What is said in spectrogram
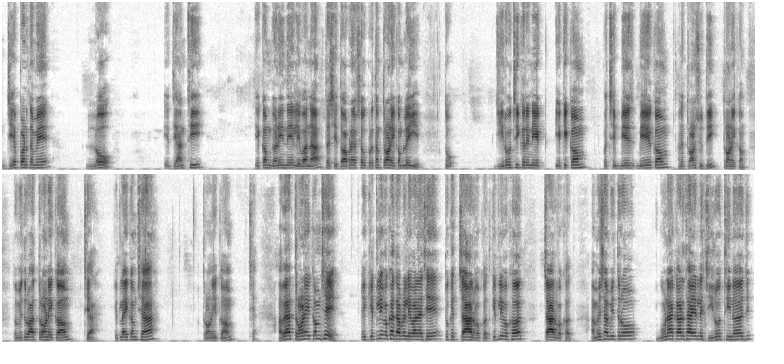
જે પણ તમે લો, એ ધ્યાનથી એકમ ગણીને લેવાના થશે. તો આપણે સૌ પ્રથમ ત્રણ એકમ લઈએ. તો જીરોથી કરીને એક એક એકમ, પછી બે બે એકમ, અને ત્રણ સુધી ત્રણ એકમ. તો મિત્રો આ ત્રણ એકમ થયા. કેટલા એકમ છે આ ત્રણ એકમ થયા. હવે આ ત્રણ એકમ છે. એ કેટલી વખત આપણે લેવાના છે? તો કે ચાર વખત. કેટલી વખત? ચાર વખત. હંમેશા મિત્રો, ગુણાકાર થાય એટલે ઝીરોથી જ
